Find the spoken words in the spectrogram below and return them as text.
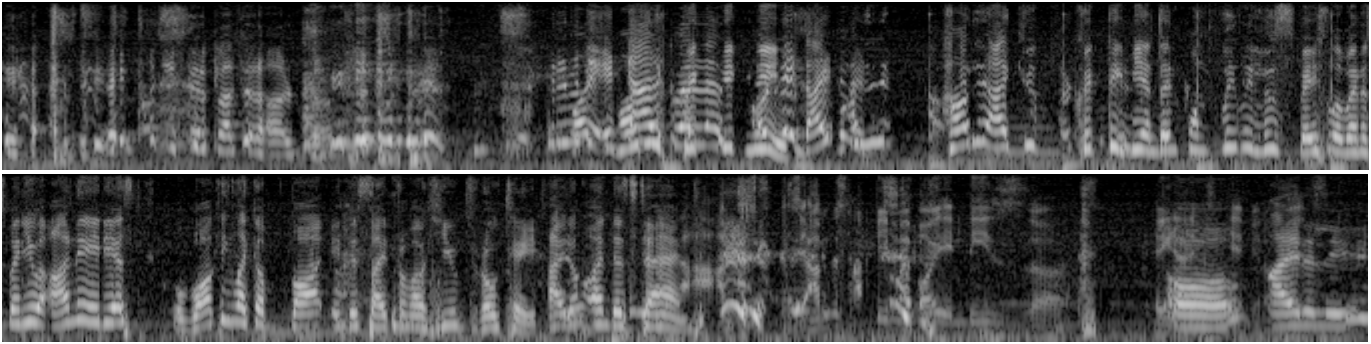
fucking still clutch around, bro. It the entire did quick peek How me? did they die How did, how IQ quick peek me and then completely lose spatial awareness when you were un-ADS walking like a bot in the sight from a huge rotate? I don't understand. I'm just, I'm just happy my boy Indy's uh, playing Oh, game, you know, guys. finally.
